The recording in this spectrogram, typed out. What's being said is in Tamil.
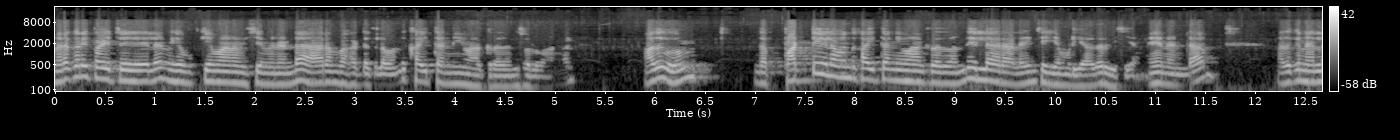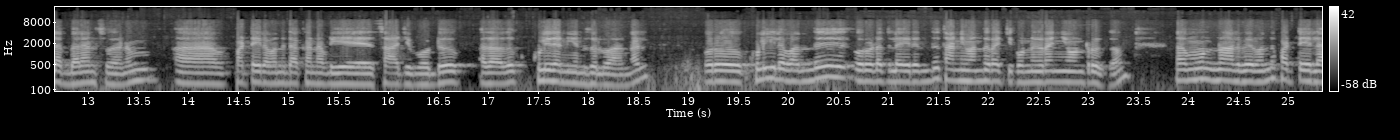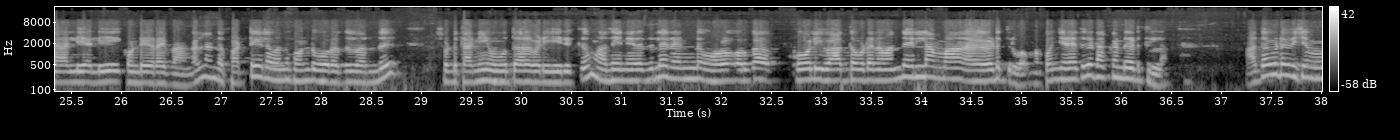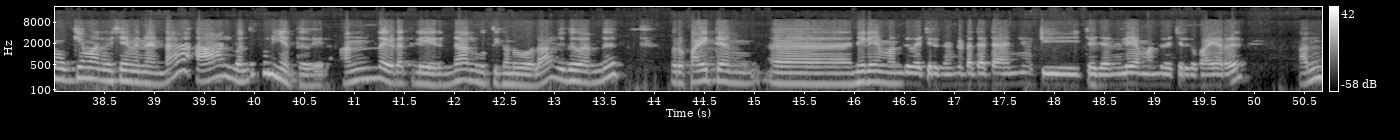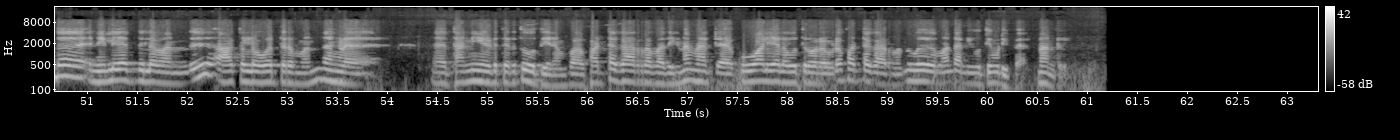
மரக்கரை பயிற்சியில மிக முக்கியமான விஷயம் என்னென்னா ஆரம்ப கட்டத்துல வந்து கை தண்ணி வாக்குறதுன்னு சொல்லுவாங்க. அதுவும் இந்த பட்டையில வந்து கை தண்ணி வாக்குறது வந்து எல்லாராலையும் செய்ய முடியாத ஒரு விஷயம். ஏனென்றால் அதுக்கு நல்ல பேலன்ஸ் வேணும். பட்டையில வந்து டக்குன்னு அப்படியே சாய்ச்சி போட்டு அதாவது குழி தண்ணின்னு சொல்லுவாங்க. ஒரு குழியில வந்து ஒரு இடத்துல இருந்து தண்ணி வந்து இறைச்சி கொண்டு இறங்கி ஒன்று இருக்கும். மூன்று நாலு பேர் வந்து பட்டையில அள்ளி அள்ளி கொண்டு இறைப்பாங்க அந்த பட்டையில வந்து கொண்டு போறது வந்து சொல்லிட்டு தண்ணியும் ஊத்தாதபடி இருக்கும். அதே நேரத்துல ரெண்டு ஒருக்கா கோழி வாத்த உடனே வந்து எல்லாம் எடுத்துருவோம். கொஞ்ச நேரத்துக்கு டக்குன்னு எடுத்துடலாம். அதை விட விஷயம் முக்கியமான விஷயம் என்னென்னா ஆள் வந்து குனிய தேவையில்லை அந்த இடத்துல இருந்து ஆள் ஊற்றி கொண்டு போகலாம். இது வந்து ஒரு பைட்டம் நிலையம் வந்து வச்சிருக்கேன் கிட்டத்தட்ட அஞ்சூற்றி நிலையம் வந்து வச்சிருக்க பயரு அந்த நிலையத்துல வந்து ஆக்கள் ஒவ்வொருத்தரும் வந்து அங்கே தண்ணி எடுத்து எடுத்து ஊற்றினோம் இப்போ பட்டக்காரரை பார்த்தீங்கன்னா மற்ற பூவாளியால் ஊற்றுறவரை விட பட்டக்காரர் வந்து வேகமாக தண்ணி ஊற்றி முடிப்பார் நன்றி.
